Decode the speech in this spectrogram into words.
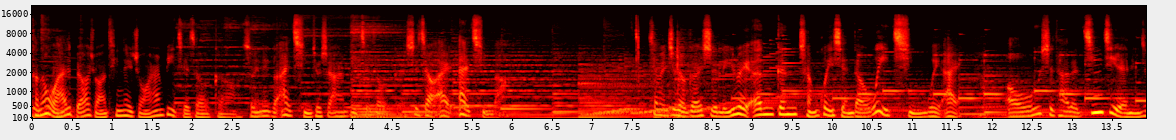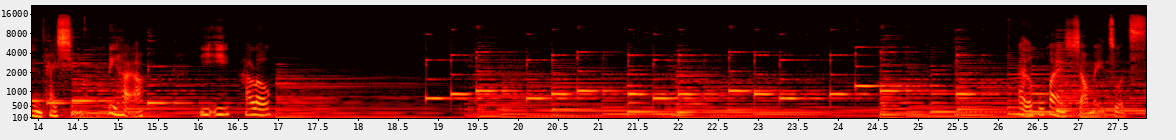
可能我还是比较喜欢听那种 R&B 节奏的歌，所以那个爱情就是 R&B 节奏的歌，是叫爱爱情吧？下面这首歌是黎瑞恩跟陈慧娴的《为情为爱》，哦，是他的经纪人，你们真的太行了，厉害啊！依依，Hello，《爱的呼唤》也是小美作词。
